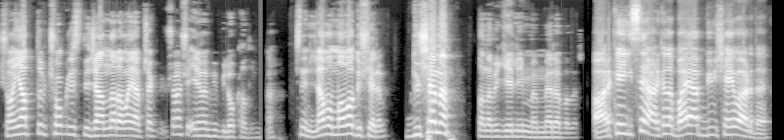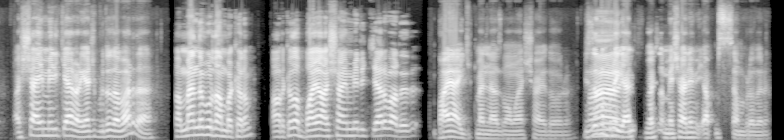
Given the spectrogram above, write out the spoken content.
Şu an yaptığım çok riskli canlar ama yapacak. Şu an şu elime bir blok alayım. Heh. Şimdi lava mava düşerim. Düşemem. Sana bir geleyim ben merhabalar. Arkaya gitsene arkada bayağı bir şey vardı. Aşağı inmelik yer var. Gerçi burada da var da. Tamam ben de buradan bakarım. Arkada bayağı aşağı inmelik yer var dedi. Bayağı gitmen lazım ama aşağıya doğru. Biz zaten Ha. buraya gelmişiz. Baksana meşale yapmışsın sen buraları.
